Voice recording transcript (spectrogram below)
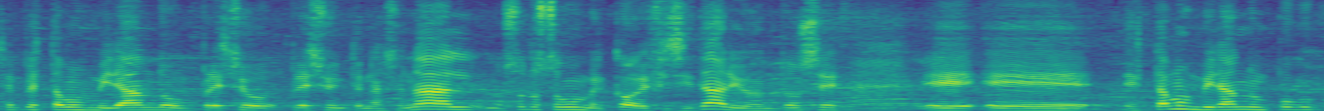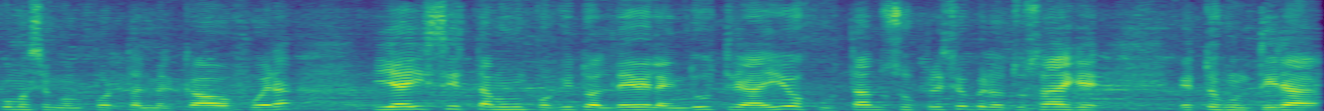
siempre estamos mirando un precio, precio internacional, nosotros somos un mercado deficitario, entonces eh, eh, estamos mirando un poco cómo se comporta el mercado afuera y ahí sí estamos un poquito al debe, la industria ha ido ajustando sus precios, pero tú sabes que esto es un tira,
